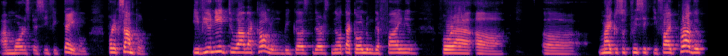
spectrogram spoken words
a more specific table. For example, if you need to add a column because there's not a column defined for a, a uh, Microsoft 365 product,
